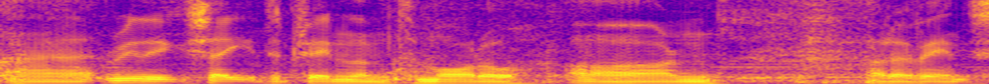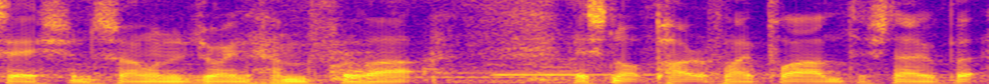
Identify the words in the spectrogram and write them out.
Uh, really excited to train them tomorrow on our event session, so I'm going to join him for that. It's not part of my plan just now, but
